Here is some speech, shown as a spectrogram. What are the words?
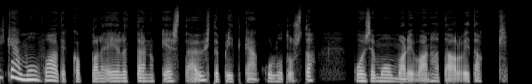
Mikä muu vaatekappale ei ole tainnut kestää yhtä pitkään kulutusta kuin se mummoni vanha talvitakki.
